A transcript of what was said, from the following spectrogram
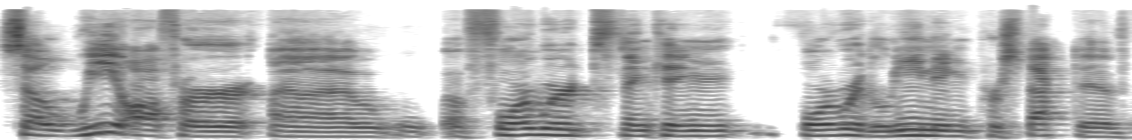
So we offer uh, a forward-thinking, forward-leaning perspective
